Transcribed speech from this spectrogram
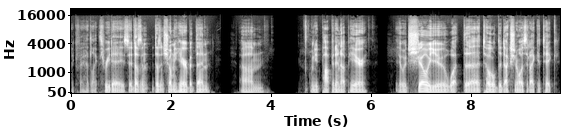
like if I had like three days, it doesn't doesn't show me here, but then um, when you'd pop it in up here, it would show you what the total deduction was that I could take.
